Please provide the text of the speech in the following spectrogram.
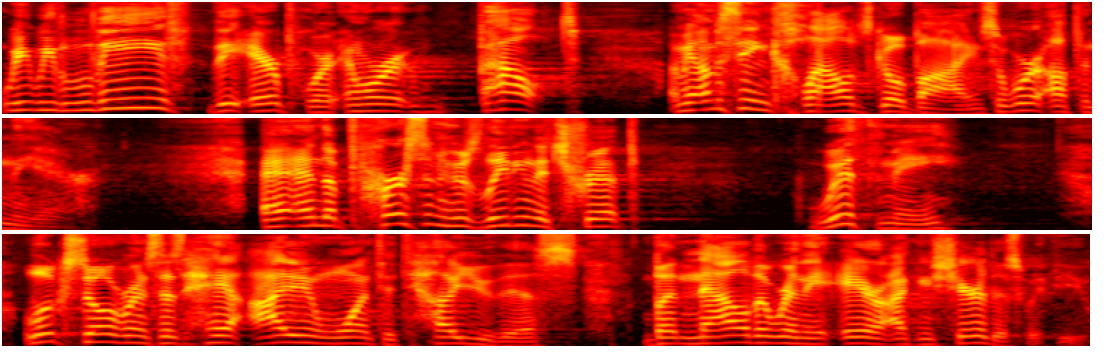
we, we leave the airport and we're about, I mean, I'm seeing clouds go by, and so we're up in the air. And, and the person who's leading the trip with me looks over and says, Hey, I didn't want to tell you this, but now that we're in the air, I can share this with you.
